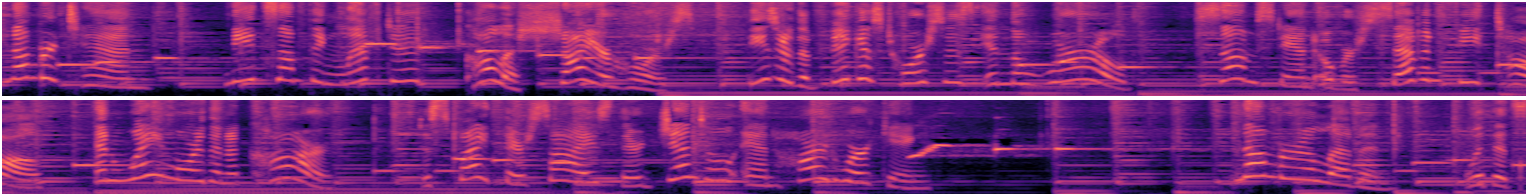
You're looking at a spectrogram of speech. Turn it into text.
Number 10. Need something lifted? Call a Shire horse. These are the biggest horses in the world. Some stand over 7 feet tall and weigh more than a car. Despite their size, they're gentle and hardworking. Number 11. With its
